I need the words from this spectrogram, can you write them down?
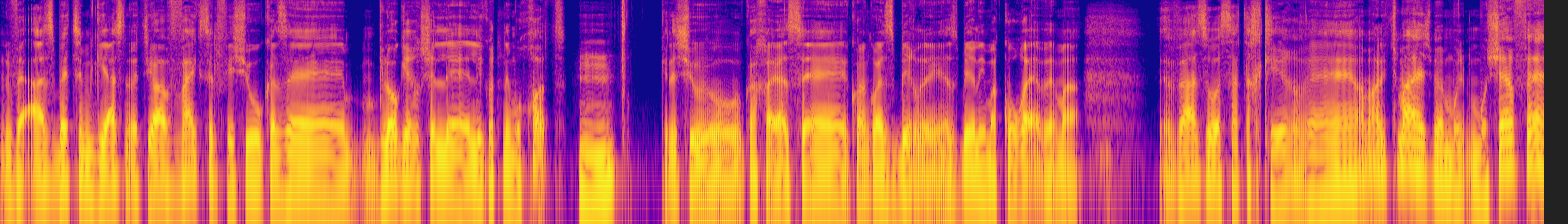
ואז בעצם גייסנו את יואב וייקסלפי שהוא כזה בלוגר של אה, ליגות נמוכות כדי שהוא ככה יעשה קודם כל יסביר לי יסביר לי מה קורה ומה ואז הוא עשה תחקיר ואמר לי תשמע יש במושרפה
